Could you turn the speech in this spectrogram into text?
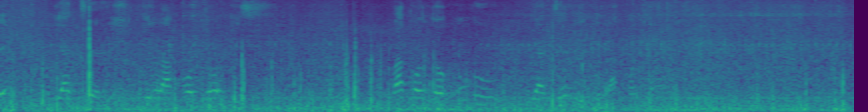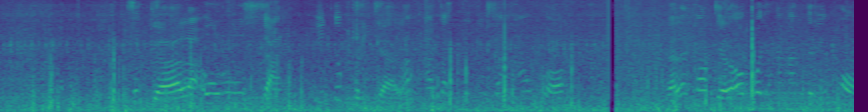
amrin yajri ila qada'is wa qada'uhu yajri ila qada'is segala urusan itu berjalan atas putusan Allah. Dalam model apa yang akan terima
